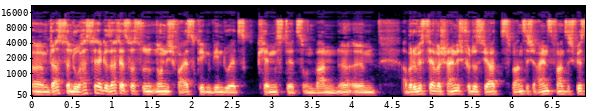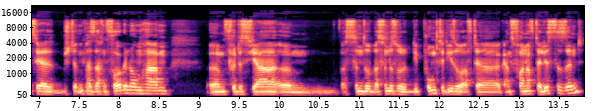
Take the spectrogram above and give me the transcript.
Ähm, Dustin, du hast ja gesagt, jetzt, was du noch nicht weißt, gegen wen du jetzt kämpfst jetzt und wann. Ne? Ähm, aber du wirst ja wahrscheinlich für das Jahr 2021 wirst ja bestimmt ein paar Sachen vorgenommen haben ähm, für das Jahr. Ähm, was sind so, was sind so die Punkte, die so auf der ganz vorne auf der Liste sind,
